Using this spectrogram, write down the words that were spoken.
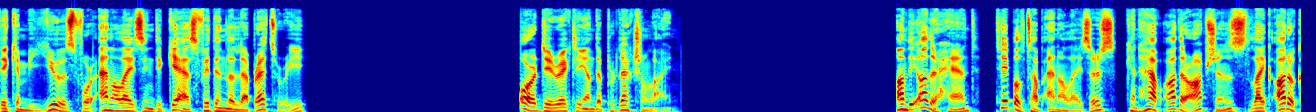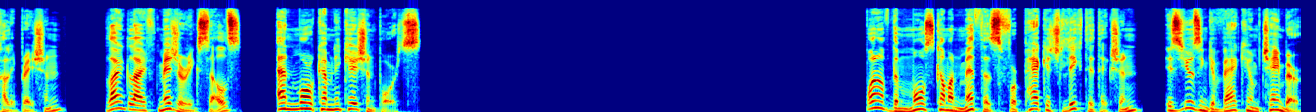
They can be used for analyzing the gas within the laboratory or directly on the production line. On the other hand, tabletop analyzers can have other options like auto-calibration long life measuring cells, and more communication ports. One of the most common methods for package leak detection is using a vacuum chamber.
